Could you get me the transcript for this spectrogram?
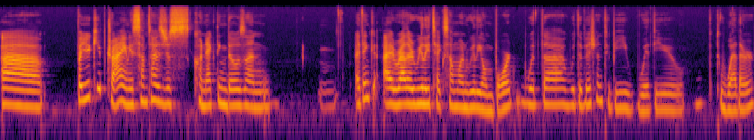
Uh, but you keep trying. It's sometimes just connecting those and I think I'd rather really take someone really on board with the with the vision to be with you to weather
